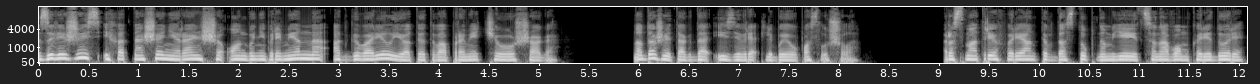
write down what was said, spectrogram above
завяжись их отношения раньше, он бы непременно отговорил ее от этого опрометчивого шага. Но даже и тогда Изи вряд ли бы его послушала. Рассмотрев варианты в доступном ей ценовом коридоре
